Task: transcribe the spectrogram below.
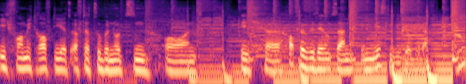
Ich freue mich darauf, die jetzt öfter zu benutzen und ich äh, hoffe, wir sehen uns dann im nächsten Video wieder.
